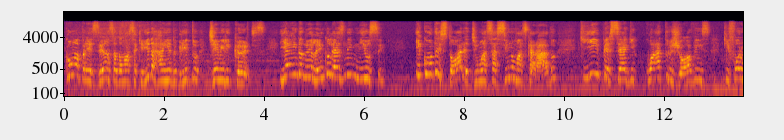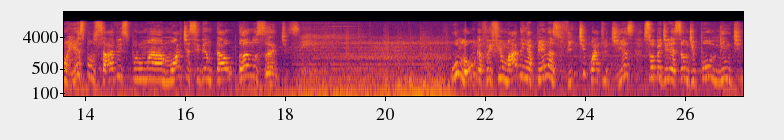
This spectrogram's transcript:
com a presença da nossa querida rainha do grito Jamie Lee Curtis e ainda no elenco Leslie Nielsen. E conta a história de um assassino mascarado que persegue quatro jovens que foram responsáveis por uma morte acidental anos antes. O longa foi filmado em apenas 24 dias sob a direção de Paul Lynch,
